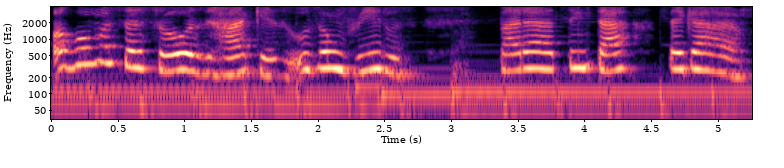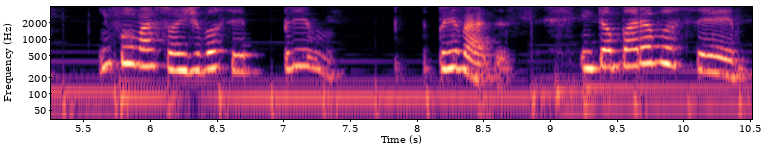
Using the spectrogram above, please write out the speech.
algumas pessoas, hackers, usam vírus para tentar pegar informações de você privadas. Então, para você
